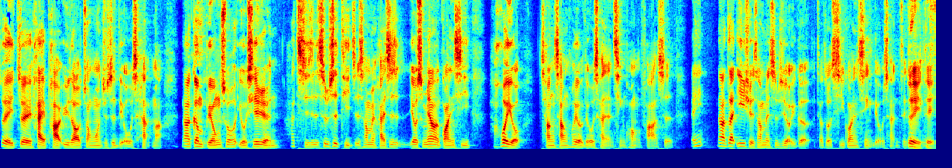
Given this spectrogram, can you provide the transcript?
最最害怕遇到的状况就是流产嘛，那更不用说有些人他其实是不是体质上面还是有什么样的关系，他会有常常会有流产的情况发生。诶，那在医学上面是不是有一个叫做习惯性流产这个？对对，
